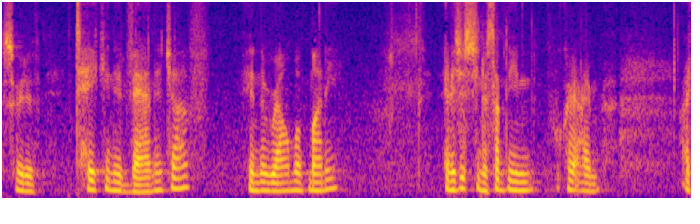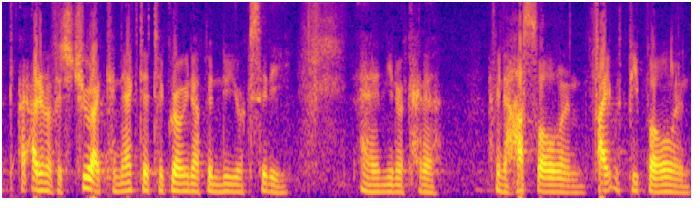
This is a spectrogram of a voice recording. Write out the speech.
sort of taken advantage of in the realm of money. And it's just, you know, something I'm, I, I don't know if it's true, I connect it to growing up in New York City and, you know, kind of having to hustle and fight with people and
